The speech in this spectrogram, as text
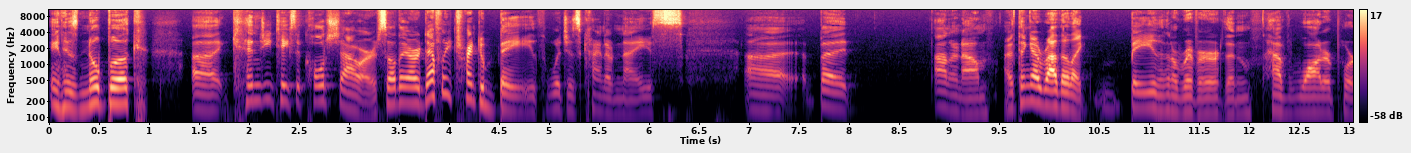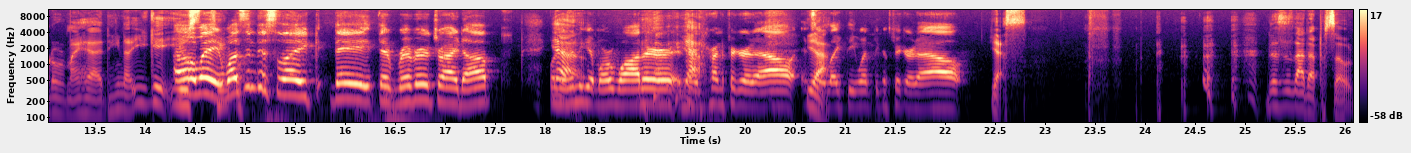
in his notebook. Uh, Kenji takes a cold shower, so they are definitely trying to bathe, which is kind of nice. Uh, but I don't know. I think I'd rather like bathe in a river than have water poured over my head. You know, you get used. Oh wait, to... wasn't this like they the river dried up when Yeah. they to get more water and Yeah. they're trying to figure it out? And Yeah. so like they went to figure it out. Yes. this is that episode.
